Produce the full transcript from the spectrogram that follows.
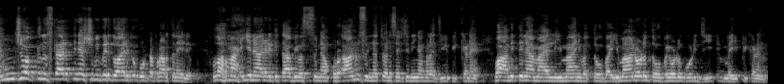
അഞ്ചു വക്ത നിസ്കാരത്തിന് ശേഷം ഇവർ ദ്വാരക്കും കൂട്ടപ്രാർത്ഥനയിൽ അള്ളാഹു മഹീനായ കിതാബി വസ്സുന. ഖുർആാനും സുന്നത്തും അനുസരിച്ച് നീ ഞങ്ങളെ ജീവിപ്പിക്കണേ. വാമിത്തിന മാൽ ഇമാനി വത്തോബ ഇമാനോടും തോബയോടും കൂടി മരിപ്പിക്കണം.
